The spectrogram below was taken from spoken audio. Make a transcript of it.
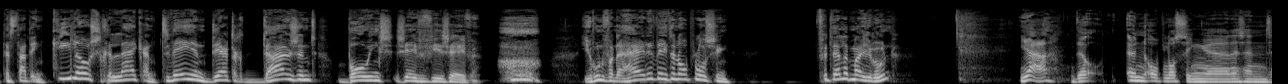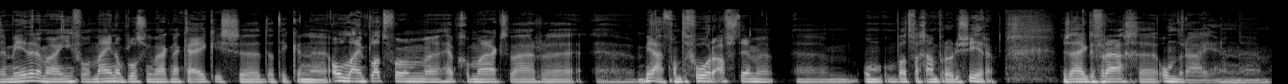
Dat staat in kilo's gelijk aan 32.000 Boeings 747. Oh, Jeroen van der Heijden weet een oplossing. Vertel het maar, Jeroen. Ja, de een oplossing, uh, er zijn, zijn, meerdere, maar in ieder geval mijn oplossing waar ik naar kijk is uh, dat ik een uh, online platform heb gemaakt waar ja, van tevoren afstemmen um, om, wat we gaan produceren. Dus eigenlijk de vraag omdraaien. En,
